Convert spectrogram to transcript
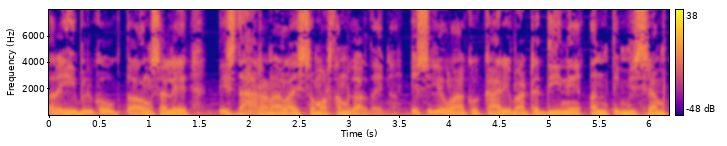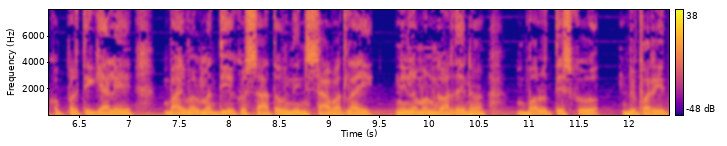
तर हिब्रूको उक्त अंशले त्यस धारणालाई समर्थन गर्दैन। यसैले उहाँको कार्यबाट दिइने अन्तिम विश्रामको प्रतिज्ञाले बाइबलमा दिएको सातौं दिन साबतलाई निलम्बन गर्दैन बरु त्यसको विपरीत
